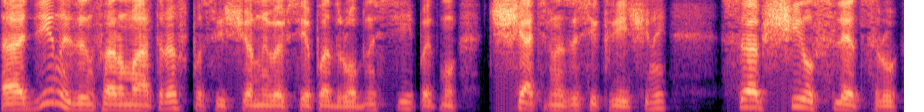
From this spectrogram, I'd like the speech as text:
Один из информаторов, посвященный во все подробности поэтому тщательно засекреченный, сообщил Слецеру,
